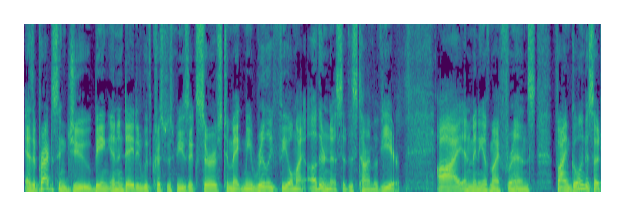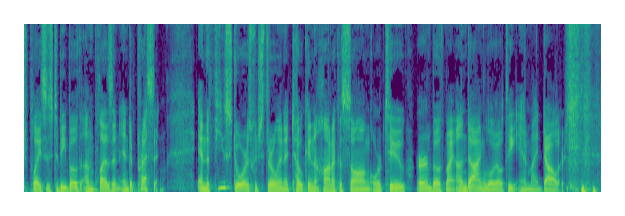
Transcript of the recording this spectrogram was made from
As a practicing Jew, being inundated with Christmas music serves to make me really feel my otherness at this time of year. I and many of my friends find going to such places to be both unpleasant and depressing and the few stores which throw in a token Hanukkah song or two earn both my undying loyalty and my dollars.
